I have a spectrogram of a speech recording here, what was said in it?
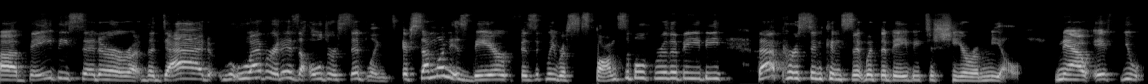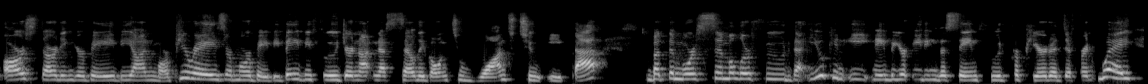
a babysitter, the dad, whoever it is, the older siblings. If someone is there physically responsible for the baby, that person can sit with the baby to share a meal. Now, if you are starting your baby on more purees or more baby baby food, you're not necessarily going to want to eat that. But the more similar food that you can eat, maybe you're eating the same food prepared a different way,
